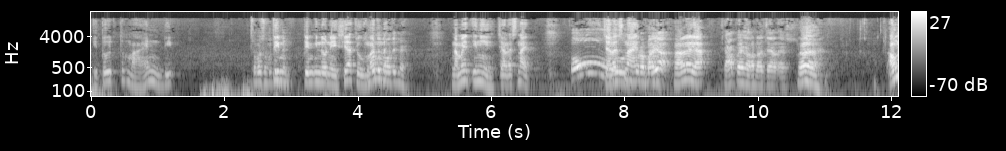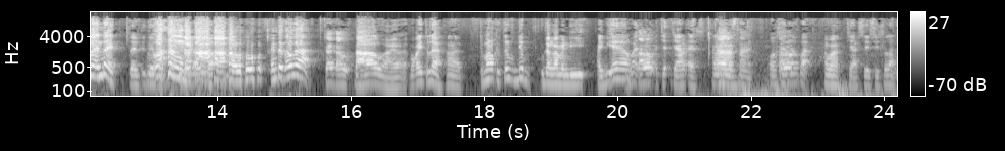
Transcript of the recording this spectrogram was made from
Itu itu main di Coba sebutin. tim tim Indonesia cuman Sebutin nama timnya. namanya ini CLS Knight. Oh, CLS Knight. Surabaya. Surabaya. Siapa yang gak kenal CLS? Eh. Tahu nggak ente? Saya tidak- Wah, tidak nggak tahu, tahu. Ente tahu nggak? Saya tahu. Tahu. Pokoknya itulah. Ah, Cuma waktu itu dia udah nggak main di IBL. apa Kalau- C- CLS Ah. CLS Knight. oh saya Kalau tahu pak Apa? Chelsea Sislan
